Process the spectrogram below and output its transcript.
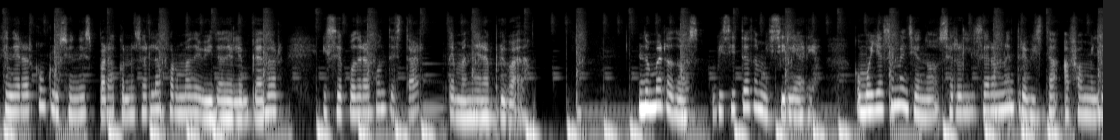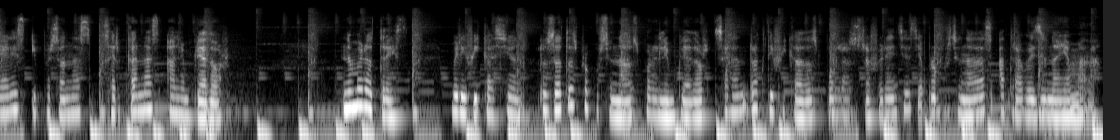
generar conclusiones para conocer la forma de vida del empleador y se podrá contestar de manera privada. Número 2. Visita domiciliaria. Como ya se mencionó, se realizará una entrevista a familiares y personas cercanas al empleador. Número 3. Verificación. Los datos proporcionados por el empleador serán rectificados por las referencias ya proporcionadas a través de una llamada.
